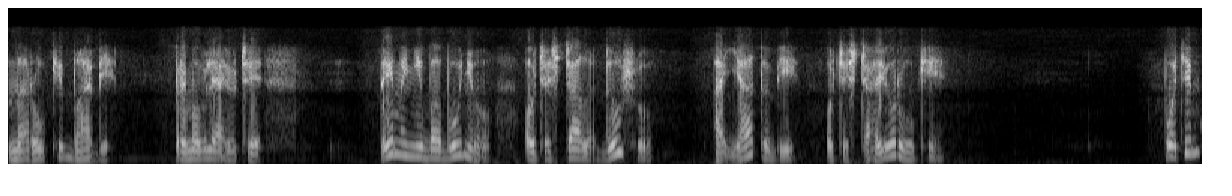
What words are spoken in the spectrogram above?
на руки бабі, примовляючи ти мені, бабуню, очищала душу, а я тобі очищаю руки. Потім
